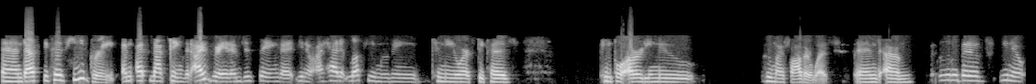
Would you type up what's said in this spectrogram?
and that's because he's great. I'm, I'm not saying that I'm great. I'm just saying that you know I had it lucky moving to New York because people already knew who my father was, and um, a little bit of you know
